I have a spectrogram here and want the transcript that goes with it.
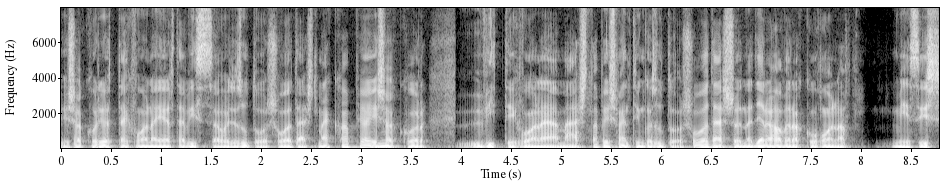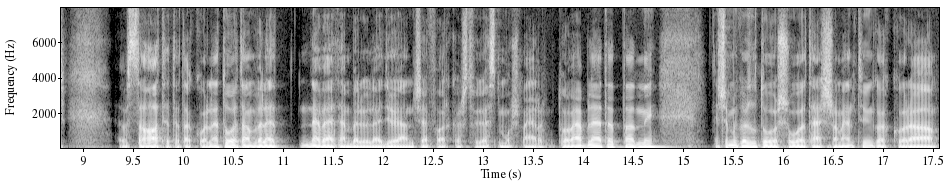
és akkor jöttek volna érte vissza, hogy az utolsó oltást megkapja, és hmm. akkor vitték volna el másnap, és mentünk az utolsó oltásra, hogy na gyere haver, akkor holnap mész is. Azt a hat hetet akkor letoltam vele, neveltem belőle egy olyan csefarkast, hogy ezt most már tovább lehetett adni. És amikor az utolsó oltásra mentünk, akkor a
